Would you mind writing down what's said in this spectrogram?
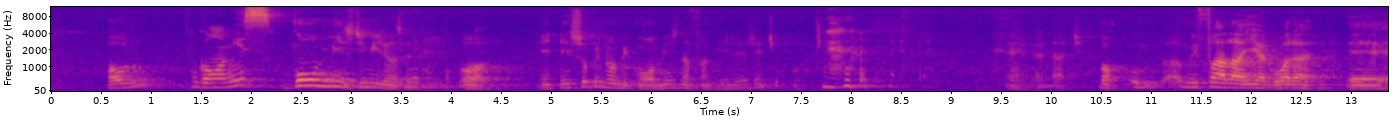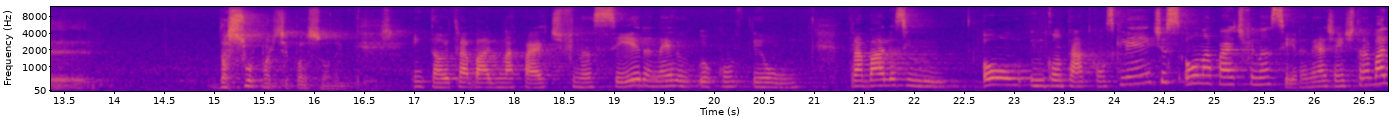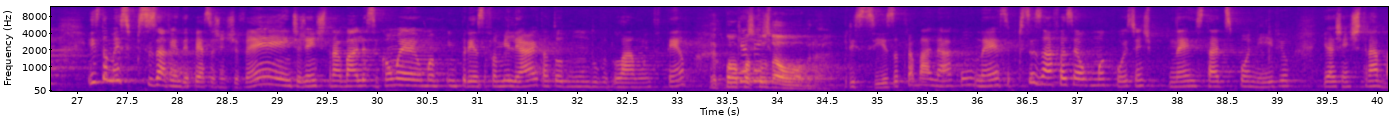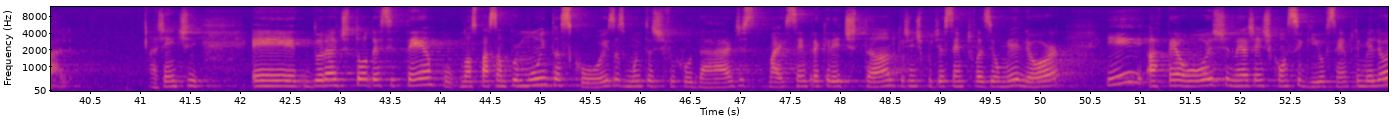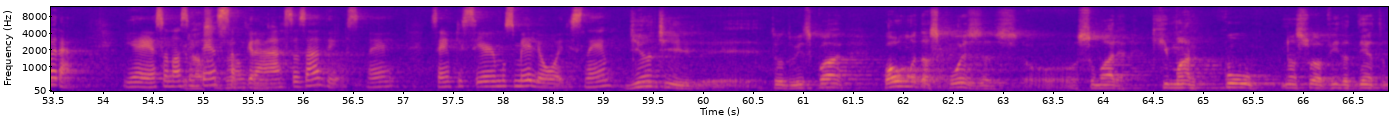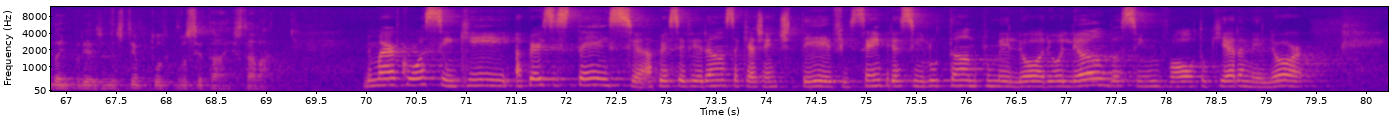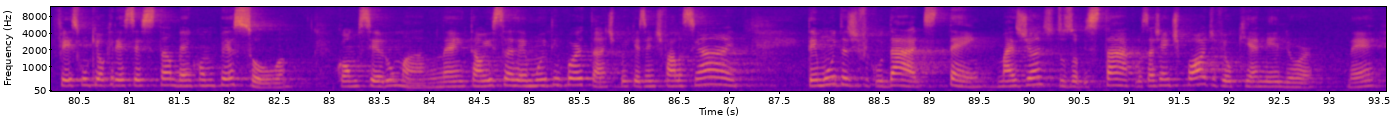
Paulo? Gomes. Gomes de Miranda. De Miranda. Ó, tem sobrenome Gomes na família, a gente. é verdade. Bom, me fala aí agora é, da sua participação na empresa. Então, eu trabalho na parte financeira, né? Eu, eu, eu trabalho assim ou em contato com os clientes ou na parte financeira, né? A gente trabalha e também se precisar vender peça a gente vende, a gente trabalha assim, como é uma empresa familiar, tá todo mundo lá há muito tempo. É pau para toda a obra. Precisa trabalhar com, né? Se precisar fazer alguma coisa, a gente né, está disponível e a gente trabalha. A gente é, durante todo esse tempo, nós passamos por muitas coisas, muitas dificuldades, mas sempre acreditando que a gente podia sempre fazer o melhor e até hoje né, a gente conseguiu sempre melhorar. E é essa a nossa graças intenção, a graças a Deus, né? Sempre sermos melhores, né? Diante de tudo isso, qual, qual uma das coisas, Sumária, que marcou na sua vida dentro da empresa, nesse tempo todo que você tá, está lá? Me marcou assim que a persistência, a perseverança que a gente teve, sempre assim lutando para o melhor e olhando assim em volta o que era melhor, fez com que eu crescesse também como pessoa, como ser humano, né? Então isso é muito importante, porque a gente fala assim, ah, tem muitas dificuldades? Tem, mas diante dos obstáculos a gente pode ver o que é melhor, né?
